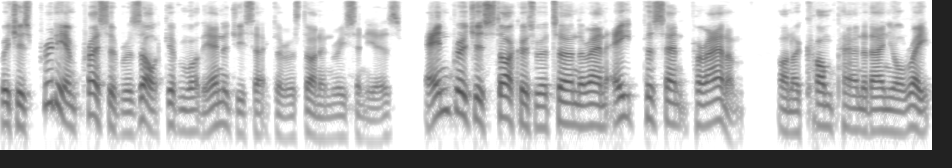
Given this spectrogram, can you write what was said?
which is pretty impressive result given what the energy sector has done in recent years. Enbridge's stock has returned around 8% per annum on a compounded annual rate.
